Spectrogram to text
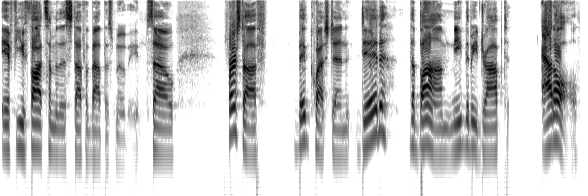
if you thought some of this stuff about this movie. So, first off, big question Did the bomb need to be dropped at all,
